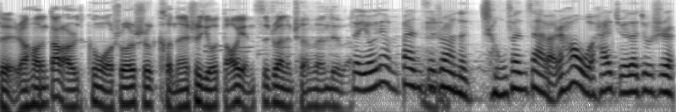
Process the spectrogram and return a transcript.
对，然后大老师跟我说是可能是有导演自传的成分，对吧？对，有点半自传的成分在吧。然后我还觉得，就是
